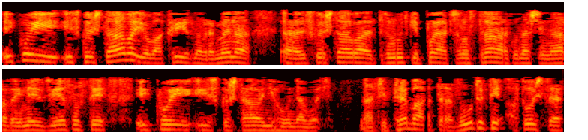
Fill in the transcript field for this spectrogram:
i koji iskorištavaju ova krizna vremena, e, iskorištavaju trenutke pojačano strana kod našeg naroda i neizvjesnosti i koji iskorištavaju njihovu nevolju. Znači, treba te razlučiti, a to će se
